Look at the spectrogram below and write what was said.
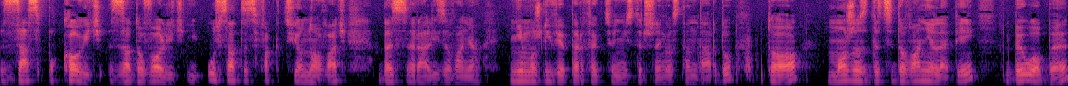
zaspokoić, zadowolić i usatysfakcjonować bez realizowania niemożliwie perfekcjonistycznego standardu, to może zdecydowanie lepiej byłoby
